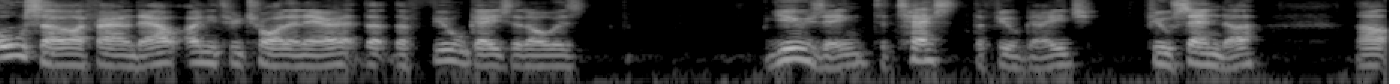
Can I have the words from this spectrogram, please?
Also, I found out only through trial and error that the fuel gauge that I was using to test the fuel gauge, fuel sender, uh,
